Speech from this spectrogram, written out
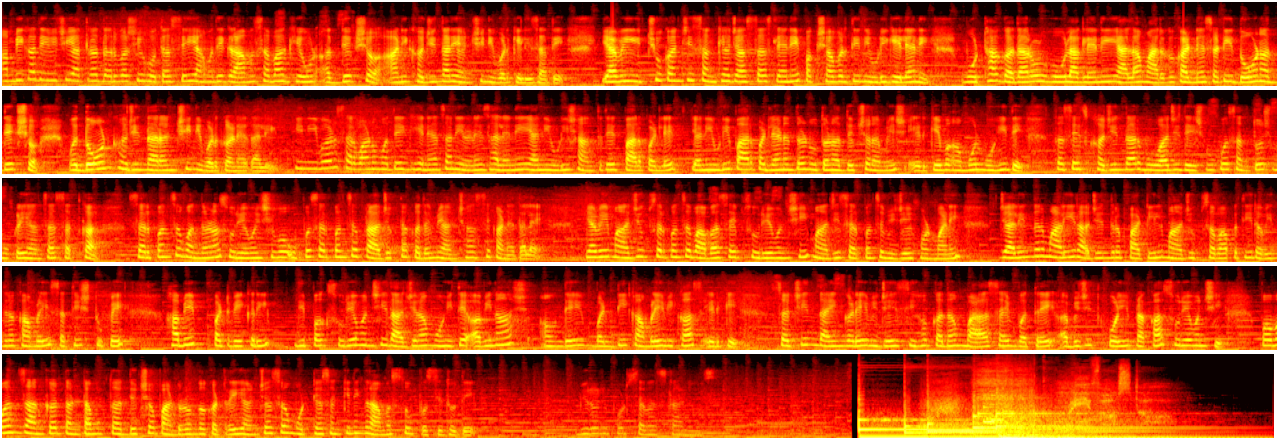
अंबिका देवीची यात्रा दरवर्षी होत असते. यामध्ये ग्रामसभा घेऊन अध्यक्ष आणि खजिनदार यांची निवड केली जाते. यावेळी इच्छुकांची संख्या जास्त असल्याने पक्षावरती निवडी गेल्याने मोठा गदारोळ होऊ लागल्याने याला मार्ग काढण्यासाठी दोन अध्यक्ष व दोन खजिनदारांची निवड करण्यात आली. ही निवड सर्वानुमते घेण्याचा निर्णय झाल्याने या निवडी शांततेत पार पडलेत. या निवडी पार पडल्यानंतर नूतन अध्यक्ष रमेश एडके व अमोल मोहिते तसेच खजिनदार बुवाजी देशमुख व संतोष मोकळे यांचा सत्कार सरपंच वंदना सूर्यवंशी व उपसरपंच प्राजक्ता कदम यांच्या हस्ते करण्यात आलाय. यावेळी माजी उपसरपंच बाबासाहेब सूर्यवंशी माजी सरपंच विजय होणमाणे जालिंदर माळी राजेंद्र पाटील माजी उपसभापती रवींद्र कांबळे सतीश तुपे हबीब पटवेकरी दीपक सूर्यवंशी दाजीराम मोहिते अविनाश औंदे बंटी कांबळे विकास एडके सचिन दाईंगडे विजयसिंह कदम बाळासाहेब बत्रे अभिजित कोळी प्रकाश सूर्यवंशी पवन जानकर तंटामुक्त अध्यक्ष पांडुरंग कटरे यांच्यासह मोठ्या संख्येने ग्रामस्थ उपस्थित होते. Bureau report seven star news.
